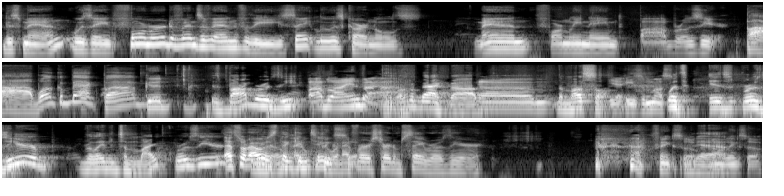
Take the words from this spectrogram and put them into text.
This man was a former defensive end for the St. Louis Cardinals, man formerly named Bob Rozier. Bob, welcome back, Bob. Good Is Bob Rozier? Bob Lion Bob. Welcome back, Bob. Um, the muscle. yeah, he's a muscle. What's is Rozier related to Mike Rozier? That's what Do I was know? thinking don't too think when I first heard him say Rozier. I don't think so. Yeah. I don't think so.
